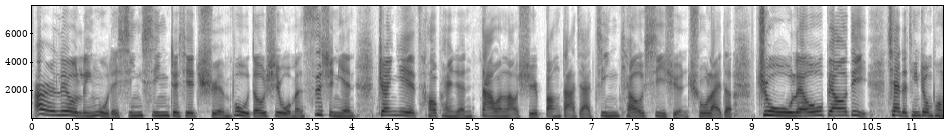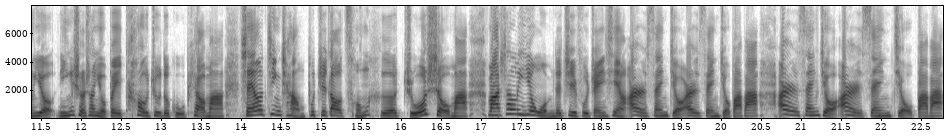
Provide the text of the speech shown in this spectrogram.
二六零五的新星，这些全部都是我们四十年专业操盘人大文老师帮大家精挑细选出来的主流标的。亲爱的听众朋友，您手上有被套住的股票吗？想要进场，不知道从何着手吗？马上利用我们的致富专线二三九二三。九八八二三九二三九八八，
